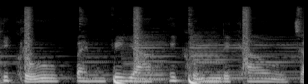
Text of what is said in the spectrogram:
ที่ครูเป็นก็อยากให้คุณได้เข้าใจ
